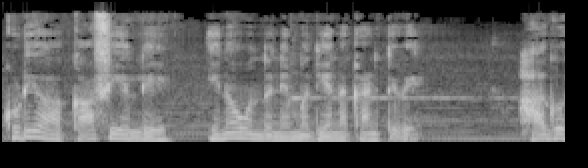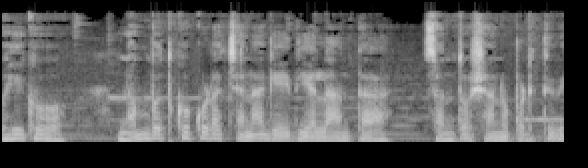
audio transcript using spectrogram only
ಕುಡಿಯೋ ಆ ಕಾಫಿಯಲ್ಲಿ ಏನೋ ಒಂದು ನೆಮ್ಮದಿಯನ್ನು ಕಾಣ್ತೀವಿ. ಹಾಗೋ ಹೀಗೋ ನಂಬದಕ್ಕೂ ಬದುಕು ಕೂಡ ಚೆನ್ನಾಗೇ ಇದೆಯಲ್ಲ ಅಂತ ಸಂತೋಷನೂ ಪಡ್ತೀವಿ.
